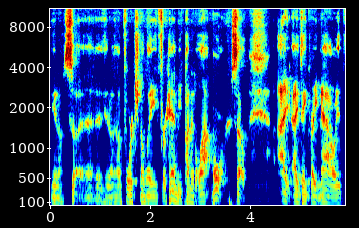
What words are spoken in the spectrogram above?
you know, so uh, you know, unfortunately for him, he punted a lot more. So I, I think right now it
